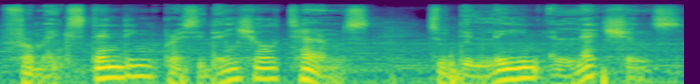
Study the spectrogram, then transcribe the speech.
from extending presidential terms to delaying elections.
